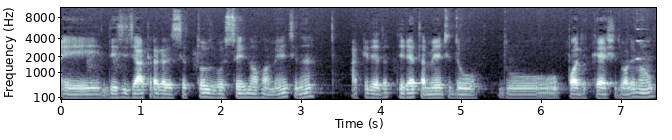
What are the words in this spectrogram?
E desde já quero agradecer a todos vocês novamente, né? Aqui diretamente do, do podcast do Alemão,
